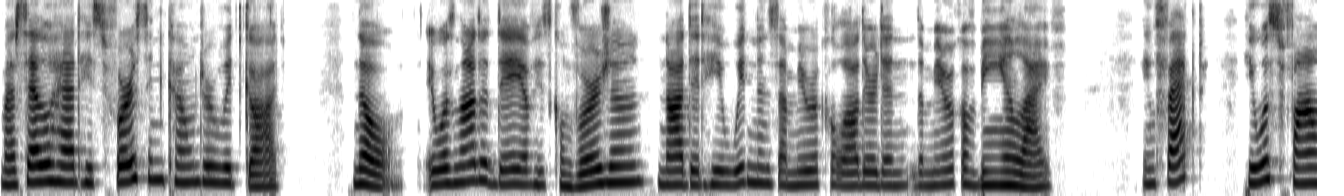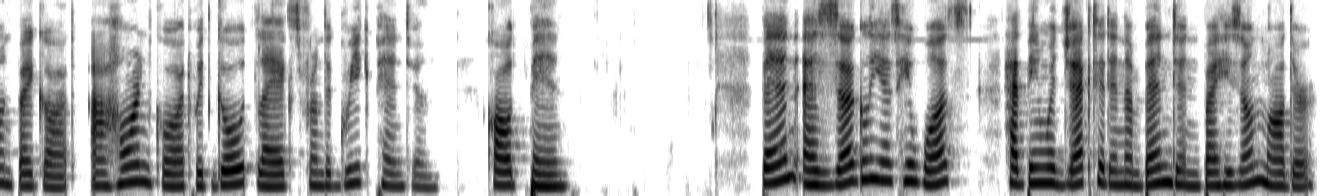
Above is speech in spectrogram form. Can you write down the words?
Marcelo had his first encounter with God. No, it was not the day of his conversion, nor did he witness a miracle other than the miracle of being alive. In fact, he was found by God, a horned god with goat legs from the Greek pantheon, called Pan. Pan, as ugly as he was, had been rejected and abandoned by his own mother,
